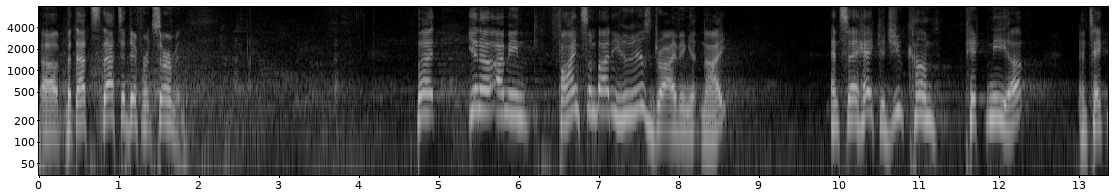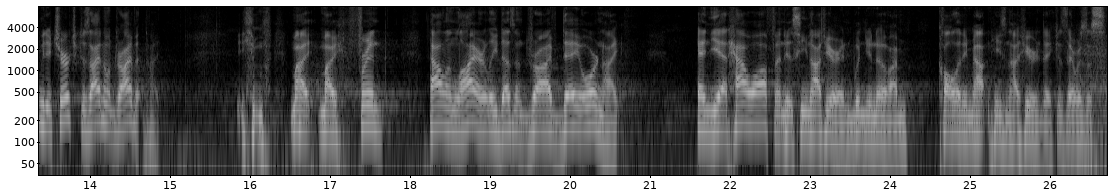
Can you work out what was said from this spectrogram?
Uh, but that's, that's a different sermon. But, you know, I mean, find somebody who is driving at night and say, hey, could you come pick me up and take me to church? Because I don't drive at night. my, my friend Alan Lyerly doesn't drive day or night. And yet, how often is he not here? And wouldn't you know, I'm calling him out and he's not here today because there was a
